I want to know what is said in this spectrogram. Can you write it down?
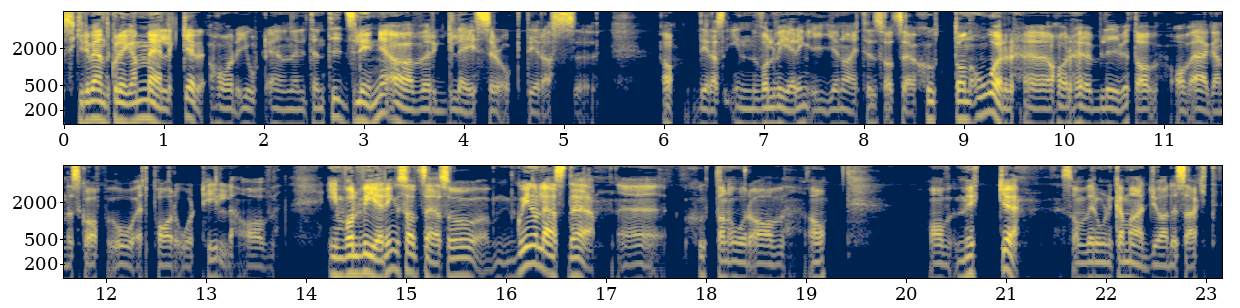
skribentkollega Melker har gjort en liten tidslinje över Glazer och deras ja, deras involvering i United så att säga. 17 år eh, har det blivit av, av ägandeskap och ett par år till av involvering så att säga. Så mm, gå in och läs det. Eh, 17 år av, ja, av mycket som Veronica Maggio hade sagt.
